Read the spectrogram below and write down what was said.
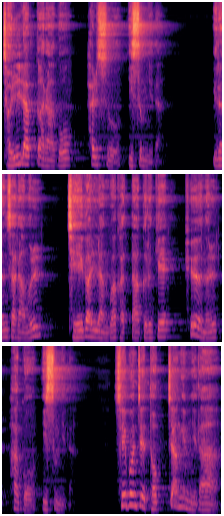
전략가라고 할 수 있습니다. 이런 사람을 제갈량과 같다 그렇게 표현을 하고 있습니다. 세 번째 덕장입니다.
